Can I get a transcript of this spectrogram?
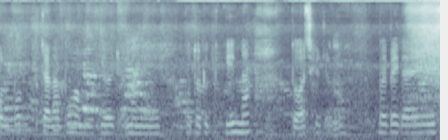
বলব, জানাব আমার কি মানে কতটুকু কি না। তো আজকের জন্য বাই বাই গাইস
